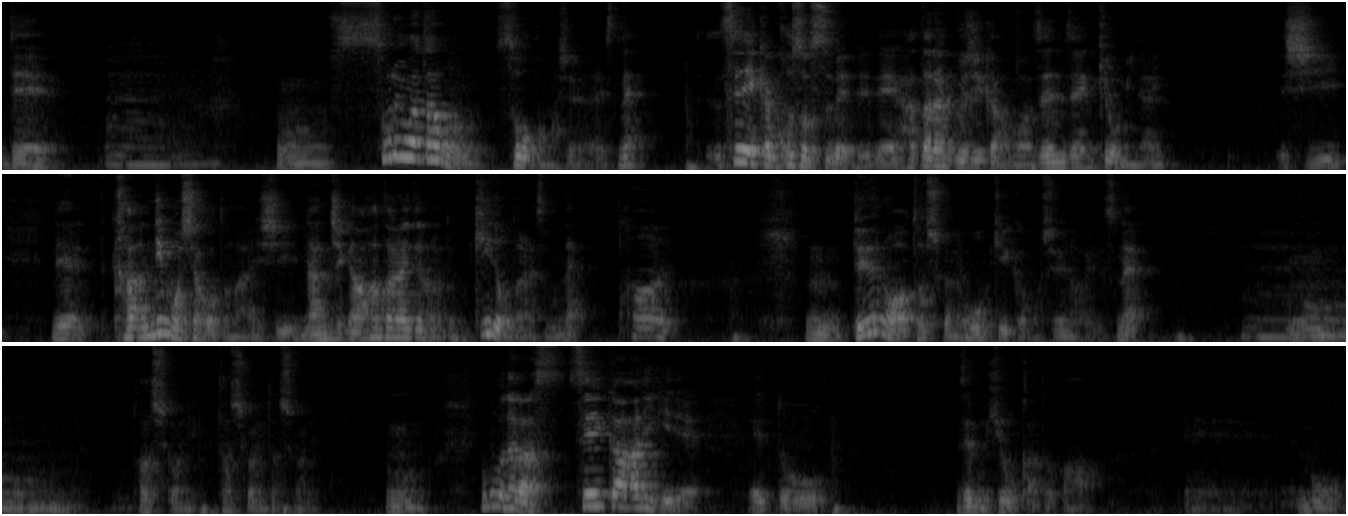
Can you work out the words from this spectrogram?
で、いうん。うん、それは多分そうかもしれないですね。成果こそ全てで働く時間は全然興味ないしで管理もしたことないし何時間働いてるのか聞いたことないですもんね、はい。うん、っていうのは確かに大きいかもしれないですね。ううん。確かに確かに確かにうん。僕もだから成果ありきでえっと全部評価とか、えーも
